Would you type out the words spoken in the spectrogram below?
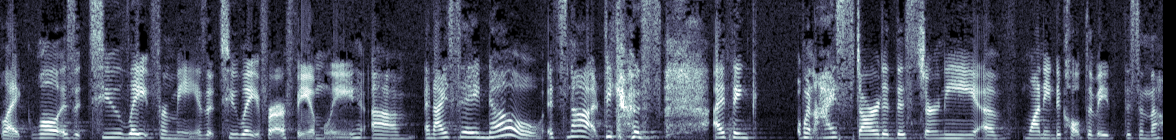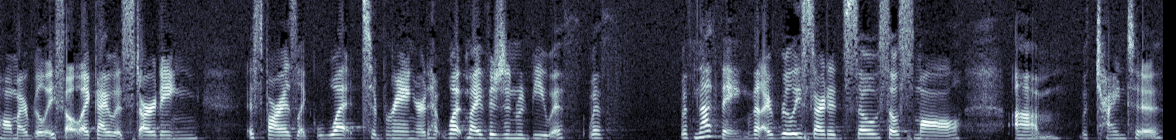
like, well, is it too late for me? Is it too late for our family? Um, and I say, no, it's not, because I think when I started this journey of wanting to cultivate this in the home, I really felt like I was starting as far as like what to bring or to, what my vision would be with with with nothing. That I really started so so small um, with trying to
